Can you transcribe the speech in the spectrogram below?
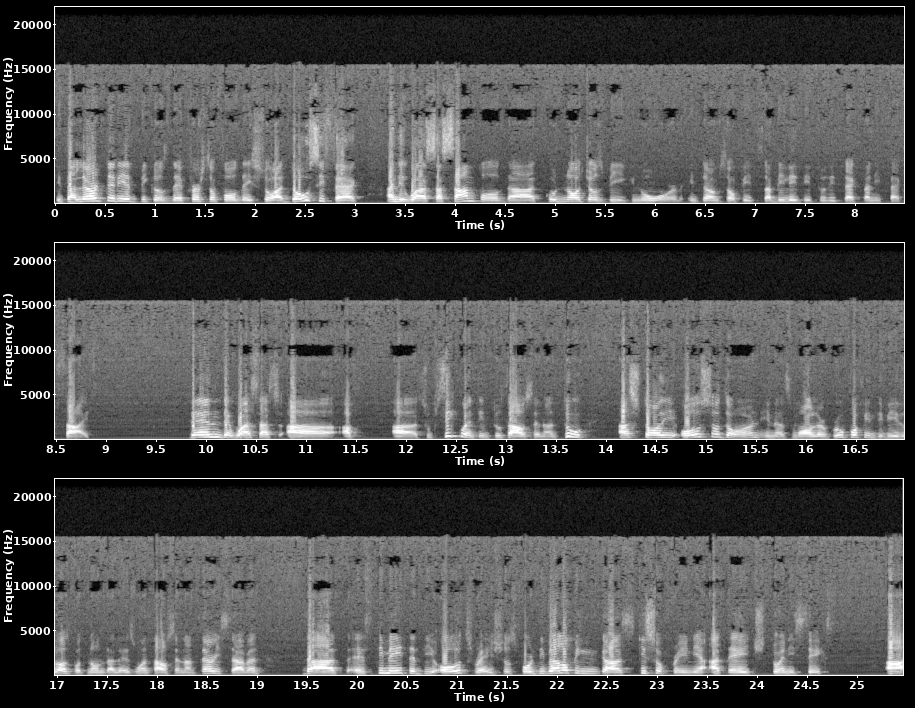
It alerted it because they, first of all, they saw a dose effect, and it was a sample that could not just be ignored in terms of its ability to detect an effect size. Then there was a, a, a subsequent in 2002, a study also done in a smaller group of individuals, but nonetheless 1,037, that estimated the odds ratios for developing uh, schizophrenia at age 26, uh,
